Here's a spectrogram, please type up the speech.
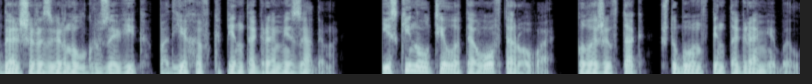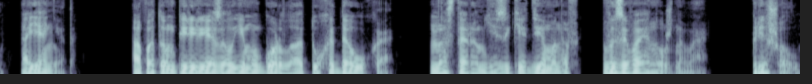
Дальше развернул грузовик, подъехав к пентаграмме задом, и скинул тело того второго, положив так, чтобы он в пентаграмме был, а я нет. А потом перерезал ему горло от уха до уха, на старом языке демонов, вызывая нужного. Пришел.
